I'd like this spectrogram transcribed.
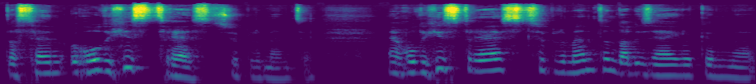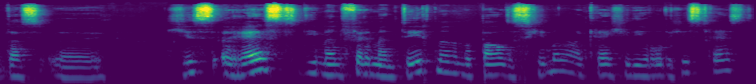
Dat zijn rode gistrijstsupplementen. En rode gistrijstsupplementen, dat is eigenlijk een, eh, dat is, uh, rijst die men fermenteert met een bepaalde schimmel. En dan krijg je die rode gistrijst.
